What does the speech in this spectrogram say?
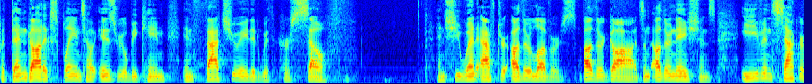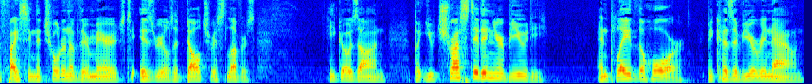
But then God explains how Israel became infatuated with herself. And she went after other lovers, other gods, and other nations, even sacrificing the children of their marriage to Israel's adulterous lovers. He goes on, But you trusted in your beauty and played the whore because of your renown,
